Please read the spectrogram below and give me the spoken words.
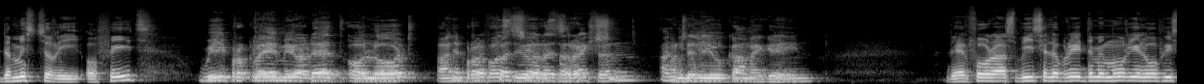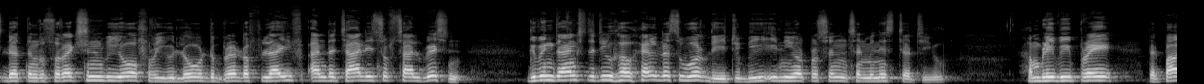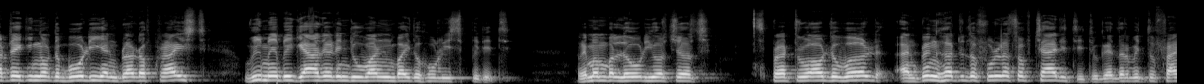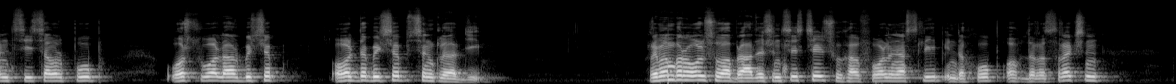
The mystery of faith. We proclaim your death, O Lord, and profess your resurrection until you come again. Therefore, as we celebrate the memorial of his death and resurrection, we offer you, Lord, the bread of life and the chalice of salvation, giving thanks that you have held us worthy to be in your presence and minister to you. Humbly we pray that partaking of the body and blood of Christ, we may be gathered into one by the Holy Spirit. Remember, Lord, your church spread throughout the world and bring her to the fullness of charity, together with Francis, our Pope, Oswald, our Bishop, all the bishops and clergy. Remember also our brothers and sisters who have fallen asleep in the hope of the resurrection,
